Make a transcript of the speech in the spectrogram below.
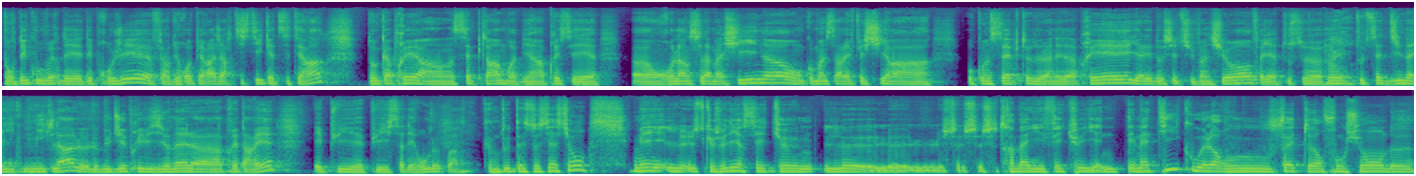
pour découvrir des, des projets, faire du repérage artistique, etc. Donc après en septembre, eh bien après c'est euh, on relance la machine, on commence à réfléchir à, au concept de l'année d'après. Il y a les dossiers de subvention, enfin il y a tout ce, Oui. toute cette dynamique là, le, le budget prévisionnel à préparer, et puis et puis ça déroule quoi. Comme toute association. Mais le- ce que je veux dire, c'est que le, ce, travail effectué, il y a une thématique ou alors vous faites en fonction de...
